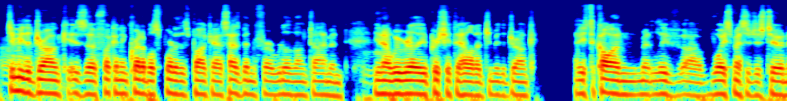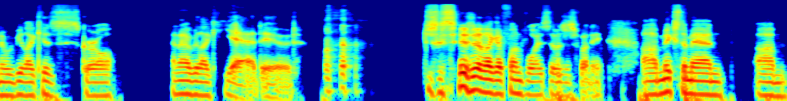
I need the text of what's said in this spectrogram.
Oh, Jimmy yeah. the Drunk is a fucking incredible supporter of this podcast. Has been for a really long time, and you Mhm. know we really appreciate the hell out of Jimmy the Drunk. I used to call him and leave uh, voice messages too, and it would be like his girl, and I would be like, "Yeah, dude," just like a fun voice. It was just funny. Uh, mixed a man, um,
